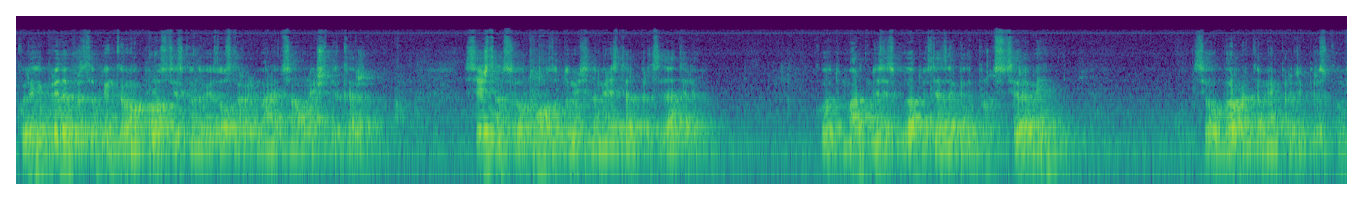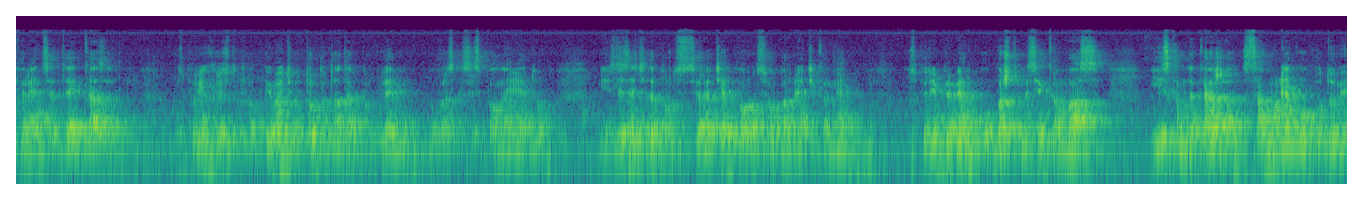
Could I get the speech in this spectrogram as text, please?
Колеги, преди да пристъпим към въпросите, искам да ви изостря вниманието само нещо да кажа. Сещам се отново за думите на министър-председателя, който март месец, когато излезахме да протестираме, се обърна към мен преди пресконференцията и каза, господин Христов, ако имате от тук нататък проблеми във връзка с изпълнението, не излизайте да протестирате, първо се обърнете към мен. Господин премьер, обръщаме се към вас. И искам да кажа само няколко думи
